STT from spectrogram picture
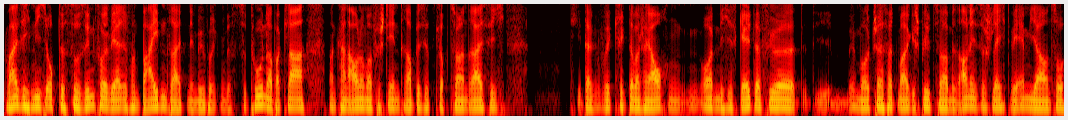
weiß ich nicht, ob das so sinnvoll wäre, von beiden Seiten im Übrigen das zu tun. Aber klar, man kann auch nochmal verstehen, Trapp ist jetzt, glaube 32, da kriegt er wahrscheinlich auch ein, ordentliches Geld dafür. Im Old Trafford mal gespielt zu haben, ist auch nicht so schlecht, WM-Jahr und so.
